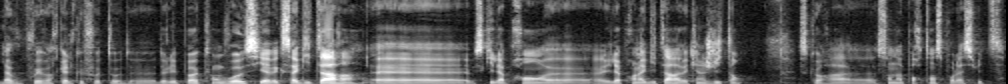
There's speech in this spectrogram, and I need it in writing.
Là, vous pouvez voir quelques photos de, l'époque. On voit aussi avec sa guitare, euh, parce qu'il apprend, euh, il apprend la guitare avec un gitan, ce qui aura euh, son importance pour la suite.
